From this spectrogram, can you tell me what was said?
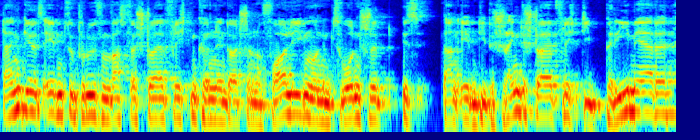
dann gilt es eben zu prüfen, was für Steuerpflichten können in Deutschland noch vorliegen. Und im zweiten Schritt ist dann eben die beschränkte Steuerpflicht, die primäre.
